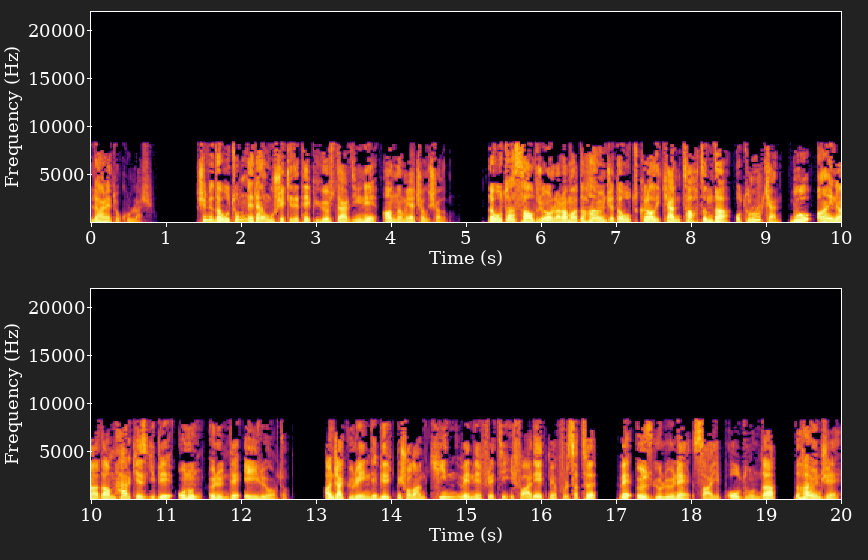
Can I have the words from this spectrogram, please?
lanet okurlar. Şimdi Davut'un neden bu şekilde tepki gösterdiğini anlamaya çalışalım. Davut'a saldırıyorlar ama daha önce Davut kral iken tahtında otururken bu aynı adam herkes gibi onun önünde eğiliyordu. Ancak yüreğinde birikmiş olan kin ve nefreti ifade etme fırsatı ve özgürlüğüne sahip olduğunda daha önce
